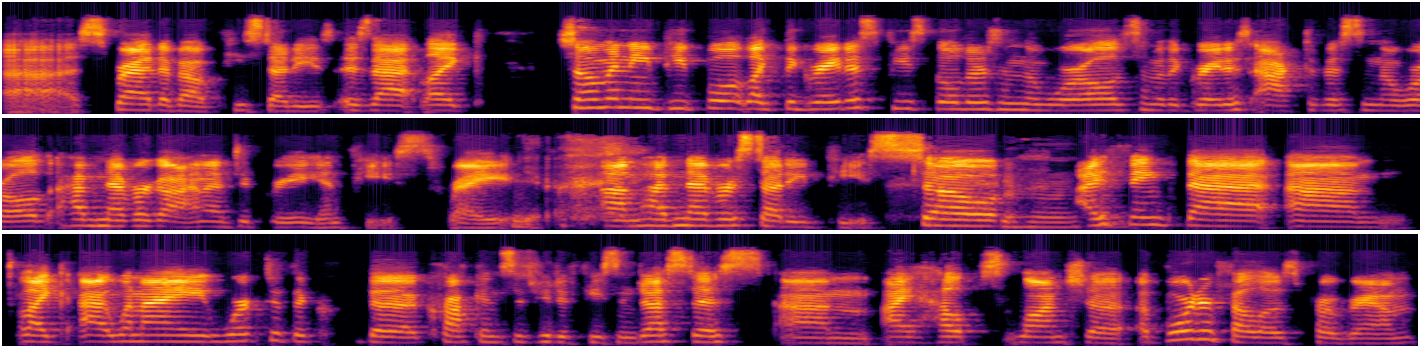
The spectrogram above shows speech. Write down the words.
uh, spread about peace studies, is that like so many people like the greatest peace builders in the world some of the greatest activists in the world have never gotten a degree in peace right yeah. um, have never studied peace so mm-hmm. i think that um, like I, when i worked at the, the kroc institute of peace and justice um, i helped launch a, a border fellows program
